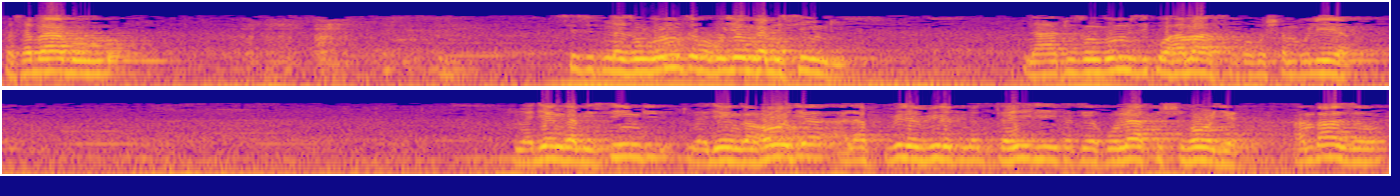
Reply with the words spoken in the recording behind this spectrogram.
Kwa sababu sisi tunazungumza kwa kujenga misingi na hatuzungumzi kwa hamasa kwa kushambulia tunajenga misingi tunajenga hoja alafu vile vile tunajitahidi katika kunakishi hoja ambazo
